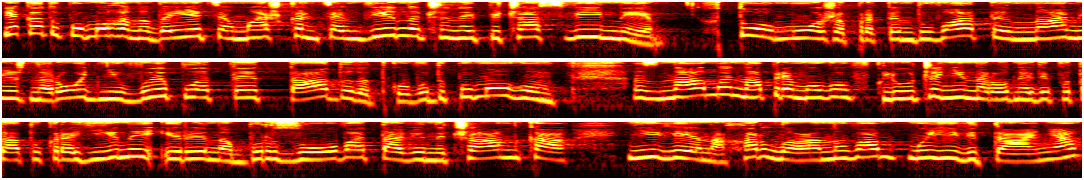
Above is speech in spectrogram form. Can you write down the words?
Яка допомога надається мешканцям Вінничини під час війни? Хто може претендувати на міжнародні виплати та додаткову допомогу? З нами на прямому включенні народний депутат України Ірина Бурзова та вінничанка Нівена Харланова. Мої вітання.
